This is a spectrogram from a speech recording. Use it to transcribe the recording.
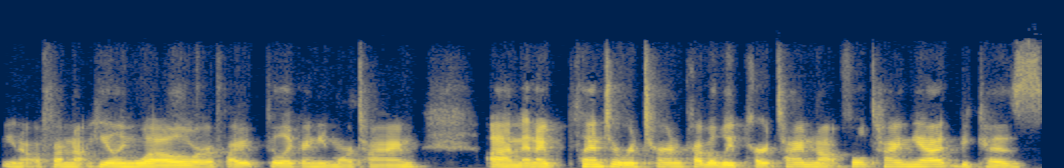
you know if I'm not healing well or if I feel like I need more time. Um, and I plan to return probably part time, not full time yet, because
